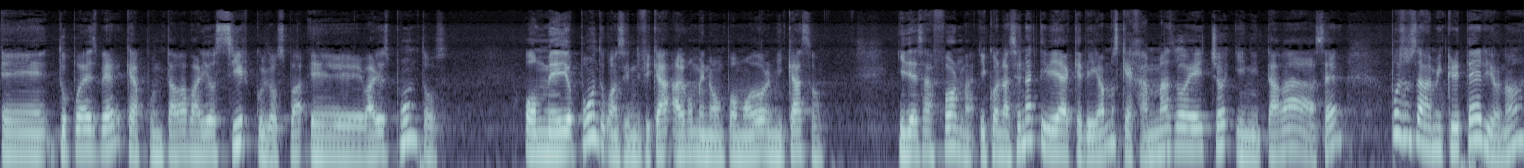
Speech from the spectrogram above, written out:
eh, tú puedes ver que apuntaba varios círculos, eh, varios puntos, o medio punto, cuando significa algo menor un pomodoro en mi caso. Y de esa forma, y cuando hacía una actividad que digamos que jamás lo he hecho y necesitaba hacer, pues usaba mi criterio, ¿no?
